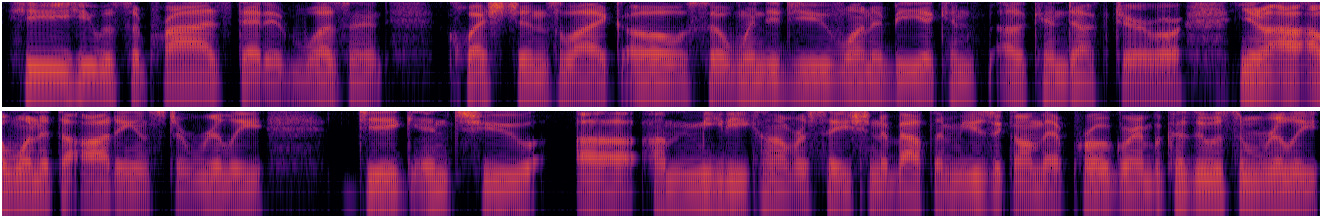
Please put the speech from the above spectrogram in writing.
he, he was surprised that it wasn't questions like, oh, so when did you want to be a, con- a conductor? Or, you know, I, I wanted the audience to really dig into a, a, meaty conversation about the music on that program because it was some really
